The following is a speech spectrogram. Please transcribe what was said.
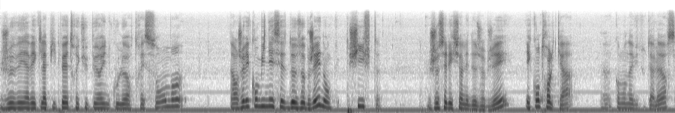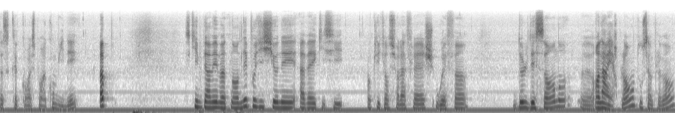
Je vais avec la pipette récupérer une couleur très sombre. Alors je vais combiner ces deux objets, donc Shift, je sélectionne les deux objets, et CTRL K, hein, comme on a vu tout à l'heure, ça, correspond à combiner. Hop Ce qui me permet maintenant de les positionner avec ici, en cliquant sur la flèche ou F1, de le descendre euh, en arrière-plan tout simplement.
